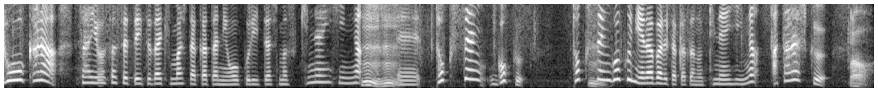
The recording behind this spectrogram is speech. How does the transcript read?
今日から採用させていただきました方にお送りいたします。記念品が、うんうん。えー特選5区特選5区に選ばれた方の記念品が新しくあ。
